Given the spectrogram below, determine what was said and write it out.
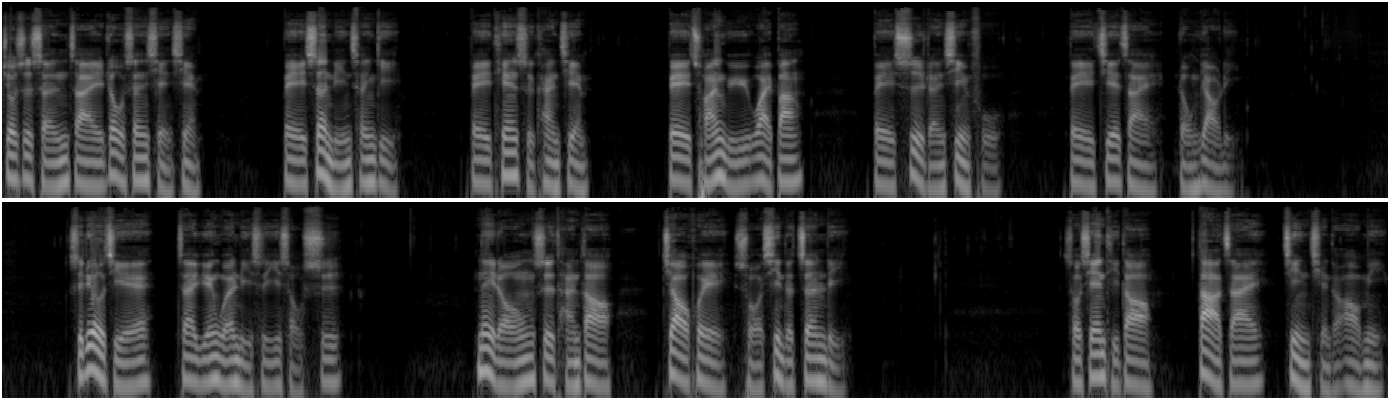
就是神在肉身显现，被圣灵称义，被天使看见，被传于外邦，被世人信服，被接在荣耀里。十六节在原文里是一首诗，内容是谈到教会所信的真理。首先提到。大哉近前的奥秘，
